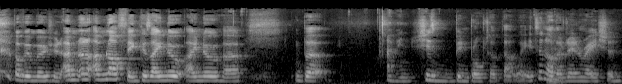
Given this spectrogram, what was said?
of emotion i'm i'm laughing because i know i know her but I mean, she's been brought up that way. It's another mm. generation,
